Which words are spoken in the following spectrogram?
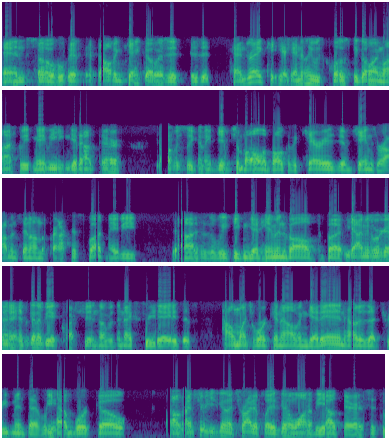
And so, if, if Alvin can't go, is it is it Kendrick? I know he was close to going last week. Maybe he can get out there. You're obviously going to give Jamal the bulk of the carries. You have James Robinson on the practice squad. Maybe uh, this is a week you can get him involved. But yeah, I mean, we're gonna it's going to be a question over the next three days of how much work can Alvin get in? How does that treatment, that rehab work go? Um, I'm sure he's going to try to play. He's going to want to be out there. It's just a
